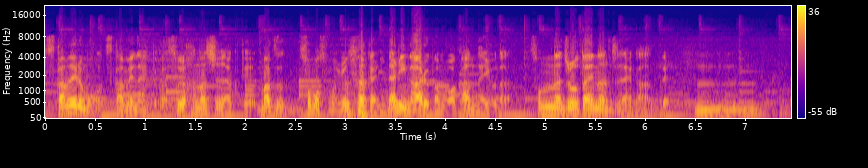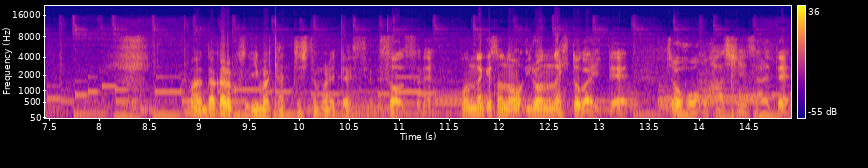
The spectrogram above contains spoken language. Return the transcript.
つかめるものつかめないとかそういう話じゃなくてまずそもそも世の中に何があるかも分かんないようなそんな状態なんじゃないかなって。うんうんうん。まあだからこそ今キャッチしてもらいたいですよね。そうですね。こんだけそのいろんな人がいて情報も発信されて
